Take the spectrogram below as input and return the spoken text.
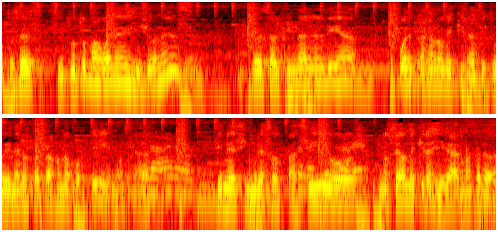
Entonces, si tú tomas buenas decisiones, pues al final del día tú puedes trabajar lo que quieras y tu dinero está trabajando por ti, ¿no? O sea, Claro. tienes ingresos pasivos, no sé a dónde quieras llegar, ¿no? Pero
